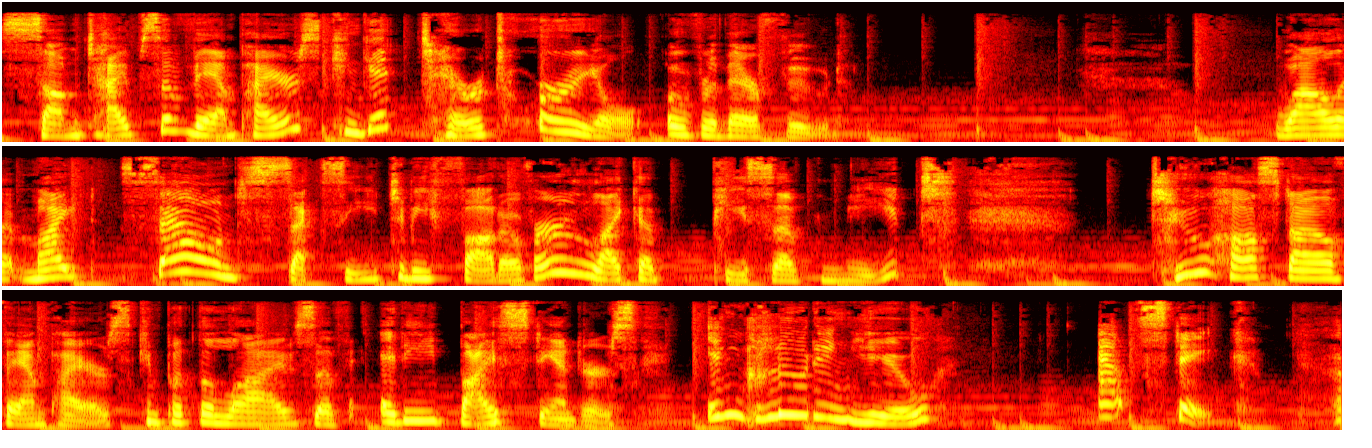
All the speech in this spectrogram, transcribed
some types of vampires can get territorial over their food. While it might sound sexy to be fought over like a piece of meat, two hostile vampires can put the lives of any bystanders, including you, at stake.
